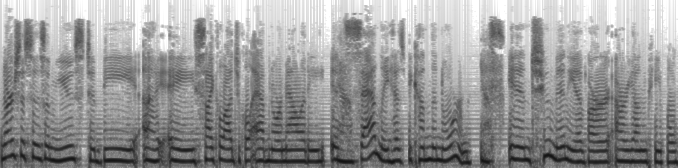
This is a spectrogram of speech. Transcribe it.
Narcissism used to be a, a psychological abnormality. It yeah. sadly has become the norm. Yes. In too many of our, our young people.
